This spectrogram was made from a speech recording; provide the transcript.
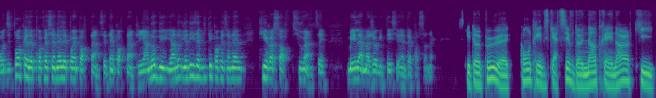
on ne dit pas que le professionnel n'est pas important, c'est important. Puis, il y en a, des, il y, en a, il y a des habiletés professionnelles qui ressortent souvent, mais la majorité, c'est interpersonnel. Ce qui est un peu euh, contre-indicatif d'un entraîneur qui,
